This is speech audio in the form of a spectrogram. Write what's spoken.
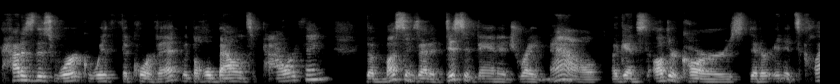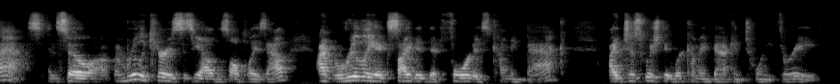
How does this work with the Corvette, with the whole balance of power thing? The Mustang's at a disadvantage right now against other cars that are in its class. And so uh, I'm really curious to see how this all plays out. I'm really excited that Ford is coming back. I just wish they were coming back in 23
